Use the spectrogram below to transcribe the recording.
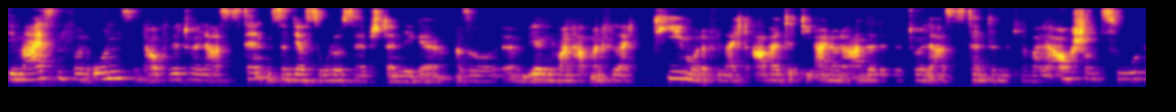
die meisten von uns und auch virtuelle Assistenten sind ja Solo-Selbstständige. Also ähm, irgendwann hat man vielleicht ein Team oder vielleicht arbeitet die eine oder andere virtuelle Assistentin mittlerweile auch schon zu.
